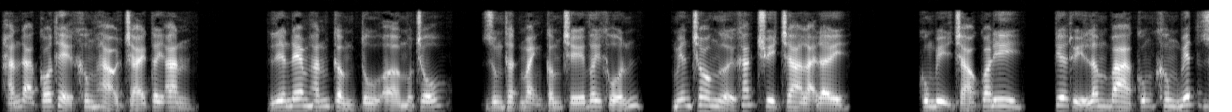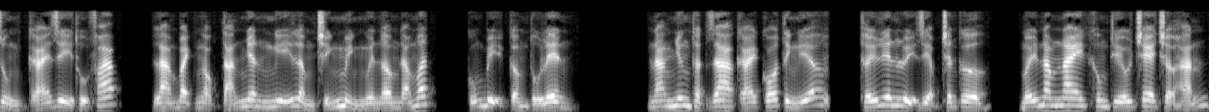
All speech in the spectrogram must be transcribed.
hắn đã có thể không hảo trái cây ăn. Liền đem hắn cầm tù ở một chỗ, dùng thật mạnh cấm chế vây khốn, miễn cho người khác truy tra lại đây. Cùng bị trảo qua đi, kia Thủy Lâm Ba cũng không biết dùng cái gì thủ pháp, làm Bạch Ngọc tán nhân nghĩ lầm chính mình nguyên âm đã mất, cũng bị cầm tù lên. Nàng nhưng thật ra cái có tình nghĩa, thấy liên lụy Diệp chân cơ, mấy năm nay không thiếu che chở hắn,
